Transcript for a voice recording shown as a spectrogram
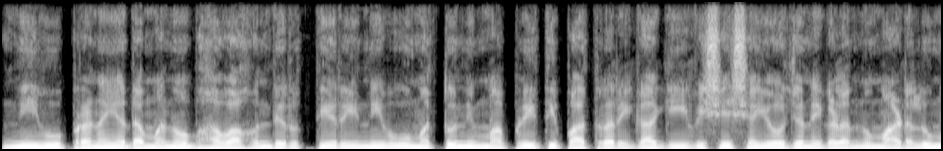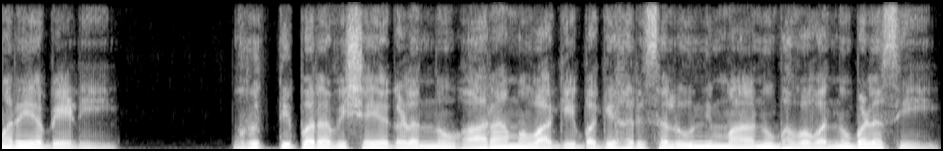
ನೀವು ಪ್ರಣಯದ ಮನೋಭಾವ ಹೊಂದಿರುತ್ತೀರಿ, ನೀವು ಮತ್ತು ನಿಮ್ಮ ಪ್ರೀತಿಪಾತ್ರರಿಗಾಗಿ ವಿಶೇಷ ಯೋಜನೆಗಳನ್ನು ಮಾಡಲು ಮರೆಯಬೇಡಿ. ವೃತ್ತಿಪರ ವಿಷಯಗಳನ್ನು ಆರಾಮವಾಗಿ ಬಗೆಹರಿಸಲು ನಿಮ್ಮ ಅನುಭವವನ್ನು ಬಳಸಿ.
